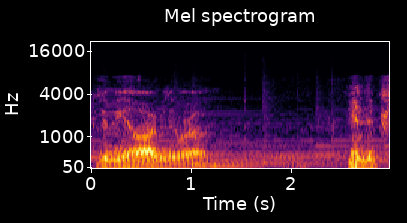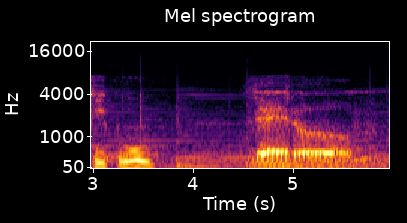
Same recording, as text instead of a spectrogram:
Could be horribly wrong. And the people that, um,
